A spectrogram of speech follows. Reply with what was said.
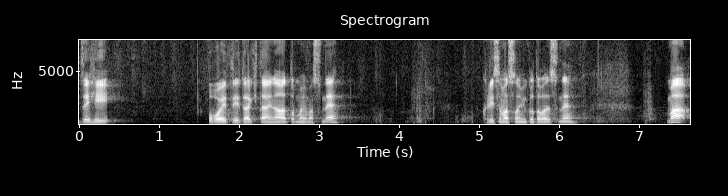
ぜひ覚えていただきたいなと思いますね。クリスマスの御言葉ですね。ま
